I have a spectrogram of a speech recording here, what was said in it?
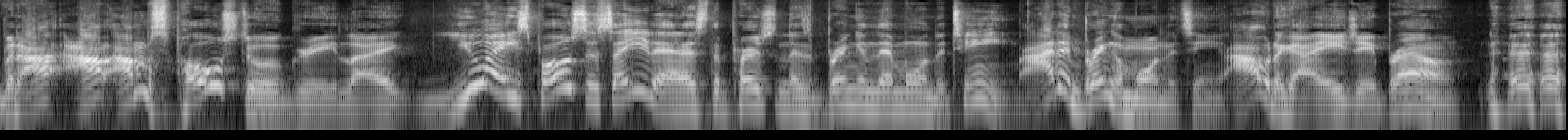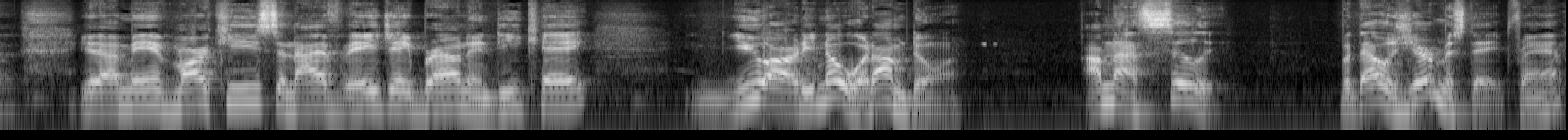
But I, I, I'm supposed to agree. Like you ain't supposed to say that as the person that's bringing them on the team. I didn't bring them on the team. I would have got AJ Brown. you know what I mean? If Marquise and I have AJ Brown and DK, you already know what I'm doing. I'm not silly, but that was your mistake, fam.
